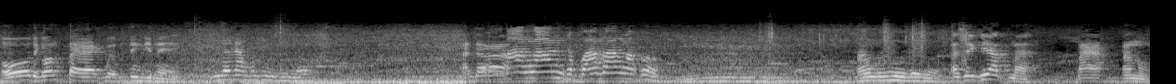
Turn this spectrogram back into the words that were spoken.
oh di kontak penting gini Iya nang aku sing dina. acara Mangan kebarang aku. hmm. Anggung ngene. asik kiat mah pak anu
